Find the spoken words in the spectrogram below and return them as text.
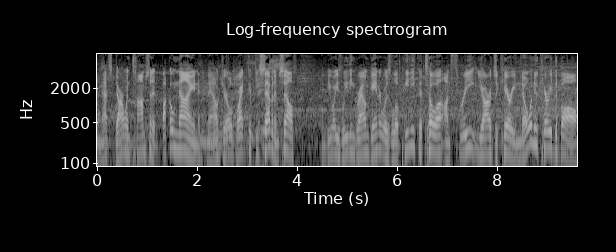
And that's Darwin Thompson at Bucko 9 now. Gerald Bright 57 himself. And BYU's leading ground gainer was Lopini Katoa on three yards of carry. No one who carried the ball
